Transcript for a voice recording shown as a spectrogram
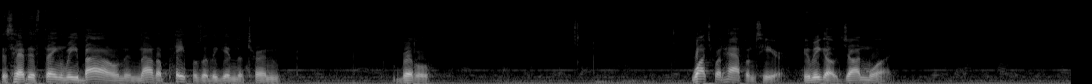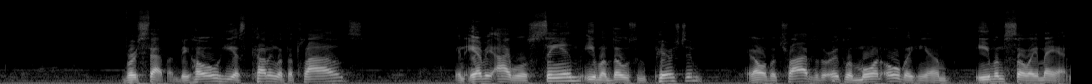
Just had this thing rebound, and now the papers are beginning to turn brittle. Watch what happens here. Here we go, John 1. Verse 7 Behold, he is coming with the clouds, and every eye will see him, even those who pierced him, and all the tribes of the earth will mourn over him, even so, amen.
